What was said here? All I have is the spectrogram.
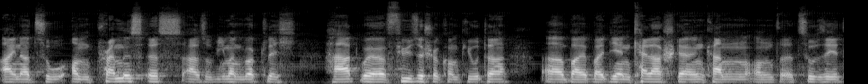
äh, einer zu On-Premise ist, also wie man wirklich Hardware, physische Computer äh, bei, bei dir in den Keller stellen kann und äh, zusieht,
